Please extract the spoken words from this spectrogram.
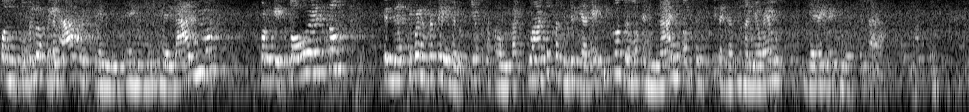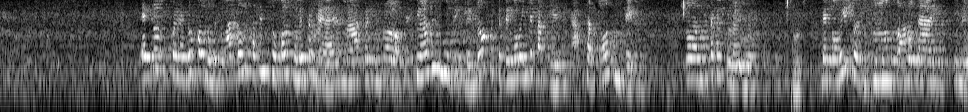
Cuando tome lo que le ah, pues en, el año, porque todo eso tendrás que, por ejemplo, epidemiología, pues a preguntar cuántos pacientes diabéticos vemos en un año, cuántos pacientes hospitalizados en un año vemos, pues llega y definir pues, la. Esto, por ejemplo, cuando se toma a todos los pacientes son cuando son enfermedades más, por ejemplo, esclerosis múltiple, ¿no? Pues que tengo 20 pacientes, ah, o sea, todos integran. No hace falta De COVID, pues es un montón, o sea, tienes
